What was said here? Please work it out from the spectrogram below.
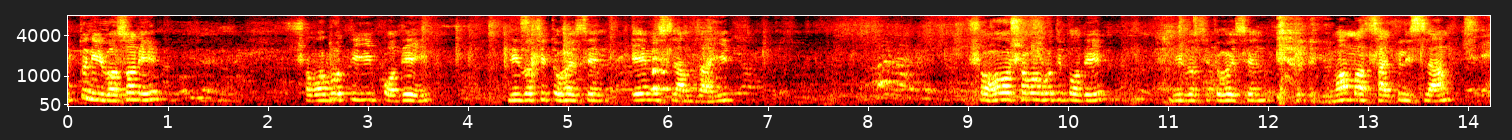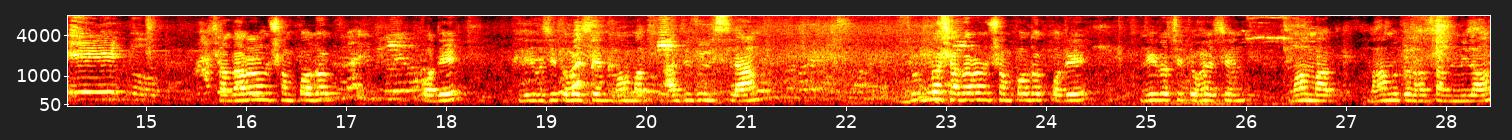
উক্ত নির্বাচনে সভাপতি পদে নির্বাচিত হয়েছেন এম ইসলাম জাহিদ। সহ সভাপতি পদে নির্বাচিত হয়েছেন মোহাম্মদ সাইফুল ইসলাম। সাধারণ সম্পাদক পদে নির্বাচিত হয়েছেন মোহাম্মদ আজিজুল ইসলাম। যুগ্ম সাধারণ সম্পাদক পদে নির্বাচিত হয়েছেন মোহাম্মদ মাহমুদুল হাসান মিলন।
